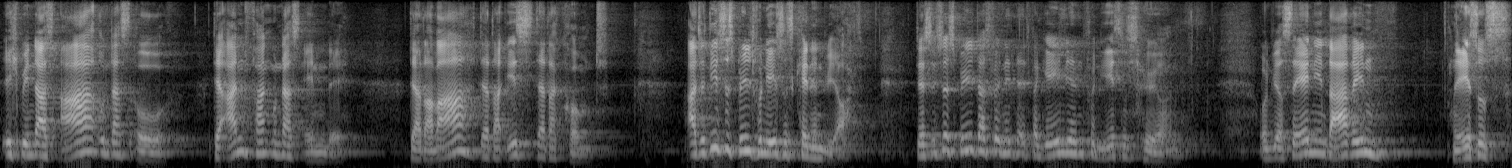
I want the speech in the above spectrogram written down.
Ich bin das A und das O, der Anfang und das Ende der da war, der da ist, der da kommt. Also dieses Bild von Jesus kennen wir. Das ist das Bild, das wir in den Evangelien von Jesus hören. Und wir sehen ihn darin, Jesus,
